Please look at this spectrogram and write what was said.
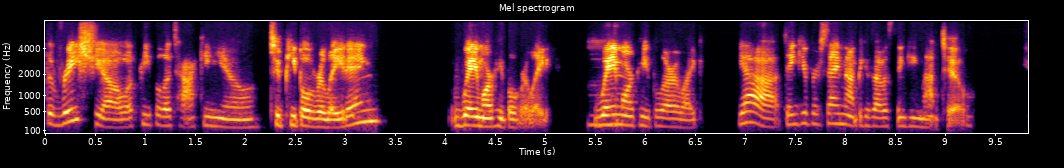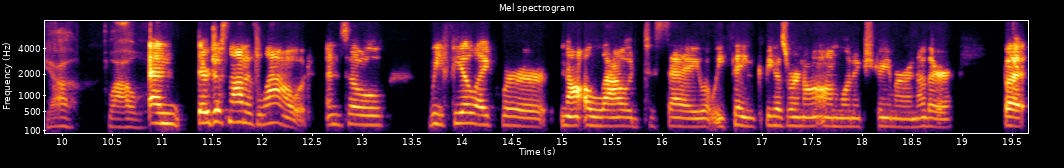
the ratio of people attacking you to people relating, way more people relate. Mm-hmm. Way more people are like, yeah, thank you for saying that because I was thinking that too. Yeah. Wow. And they're just not as loud. And so we feel like we're not allowed to say what we think because we're not on one extreme or another but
